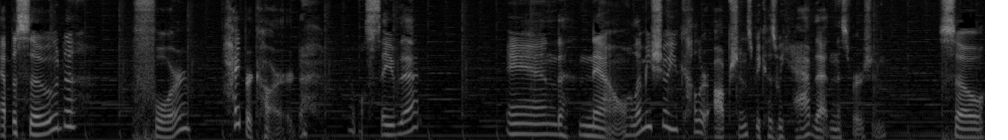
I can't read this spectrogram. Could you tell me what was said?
episode 4 Hypercard. We'll save that. And now let me show you color options because we have that in this version. So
